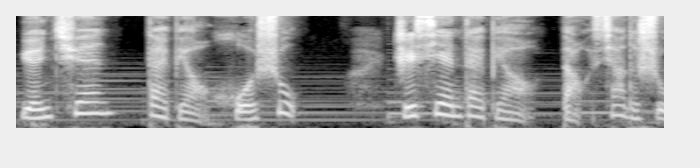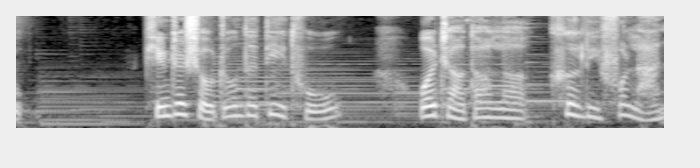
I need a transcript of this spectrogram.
圆圈代表活树。直线代表倒下的树。凭着手中的地图，我找到了克利夫兰，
